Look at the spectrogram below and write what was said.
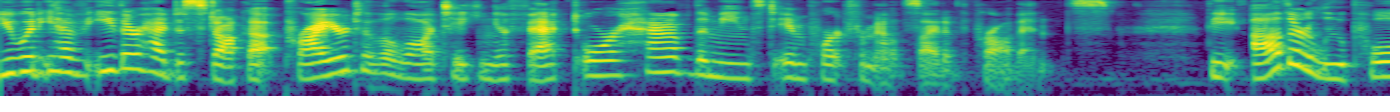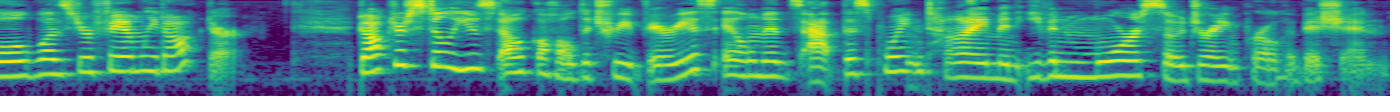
You would have either had to stock up prior to the law taking effect or have the means to import from outside of the province. The other loophole was your family doctor. Doctors still used alcohol to treat various ailments at this point in time, and even more so during Prohibition.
